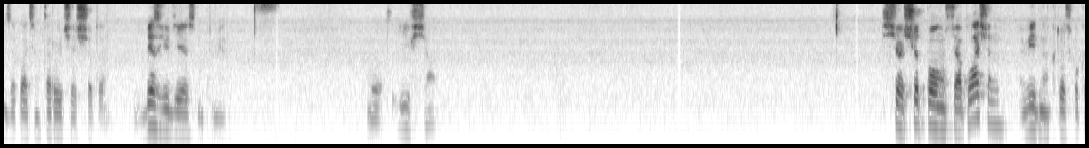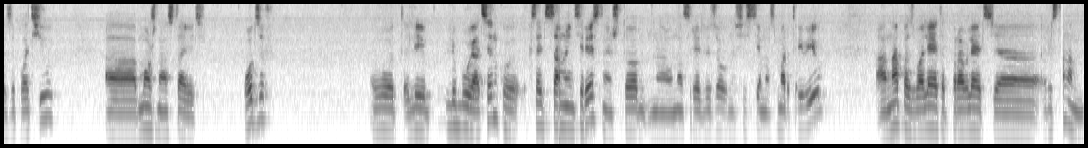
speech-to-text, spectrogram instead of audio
Заплатим вторую часть счета без UDS, например. Вот, и все. Все, счет полностью оплачен, видно, кто сколько заплатил. А, можно оставить отзыв, вот, или любую оценку. Кстати, самое интересное, что у нас реализована система Smart Review, она позволяет отправлять э, ресторанам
